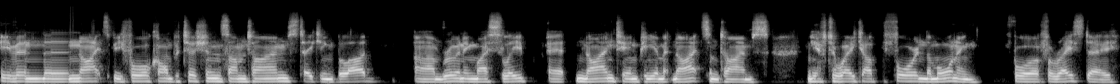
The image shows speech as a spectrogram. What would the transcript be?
even the nights before competition, sometimes taking blood um, ruining my sleep at 9, 10 p.m. at night sometimes. You have to wake up four in the morning for, for race day.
